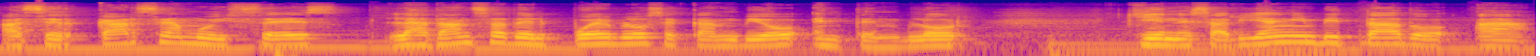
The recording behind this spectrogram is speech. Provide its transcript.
acercarse a Moisés, la danza del pueblo se cambió en temblor quienes habían invitado a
